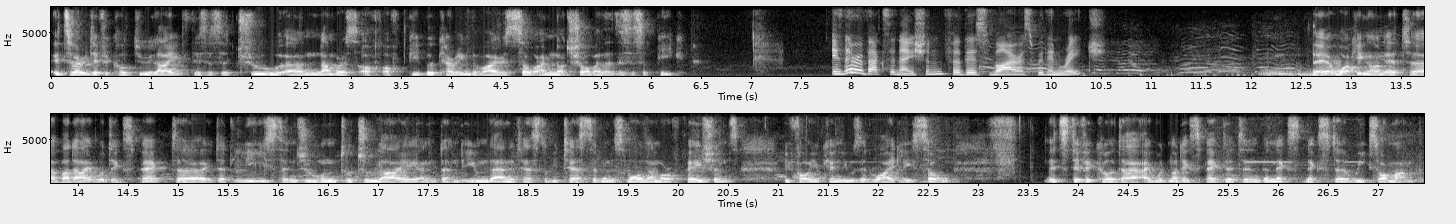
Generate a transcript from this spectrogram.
it's very difficult to rely if this is a true uh, numbers of, of people carrying the virus. So I'm not sure whether this is a peak. Is there a vaccination for this virus within reach? They are working on it, uh, but I would expect uh, it at least in June to July, and, and even then it has to be tested in a small number of patients before you can use it widely. So it's difficult. I, I would not expect it in the next next uh, weeks or month.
